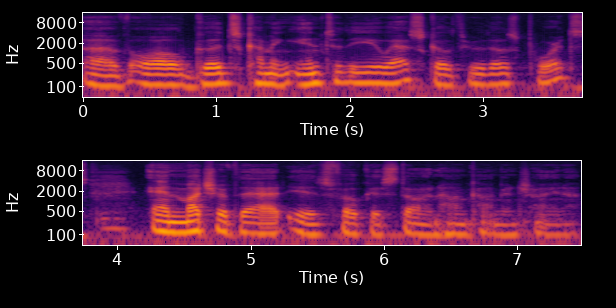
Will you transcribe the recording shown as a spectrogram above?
of all goods coming into the U.S. go through those ports, mm-hmm. and much of that is focused on Hong Kong and China.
